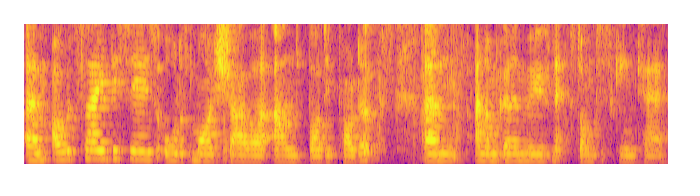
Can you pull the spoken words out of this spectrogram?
Um, I would say this is all of my shower and body products um, and I'm going to move next on to skincare.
